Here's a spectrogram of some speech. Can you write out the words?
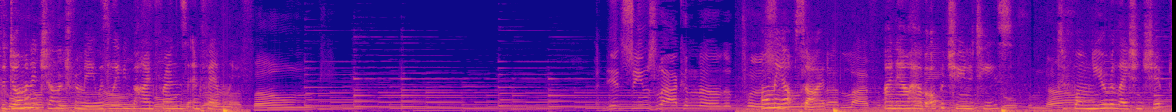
The dominant challenge for me was leaving behind friends and family. On the upside, I now have opportunities to form new relationships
